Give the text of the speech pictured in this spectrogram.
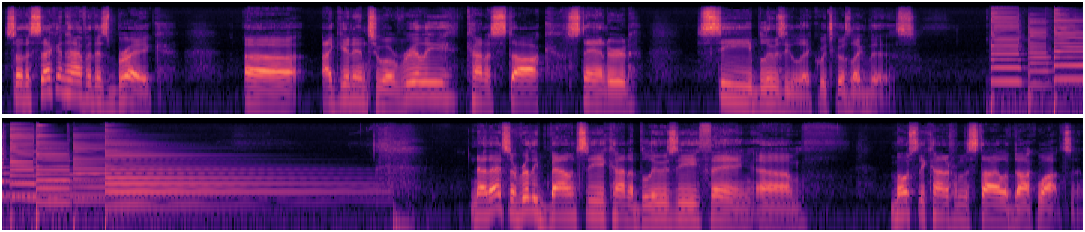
So the second half of this break, uh, I get into a really kind of stock, standard C bluesy lick, which goes like this. Now that's a really bouncy, kind of bluesy thing, um, mostly kind of from the style of Doc Watson.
